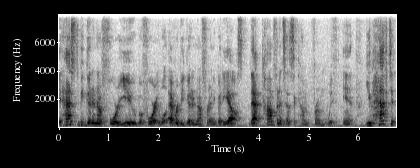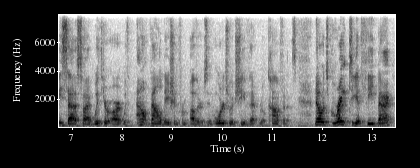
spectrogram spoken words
It has to be good enough for you before it will ever be good enough for anybody else. That confidence has to come from within. You have to be satisfied with your art without validation from others in order to achieve that real confidence. Now, it's great to get feedback.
